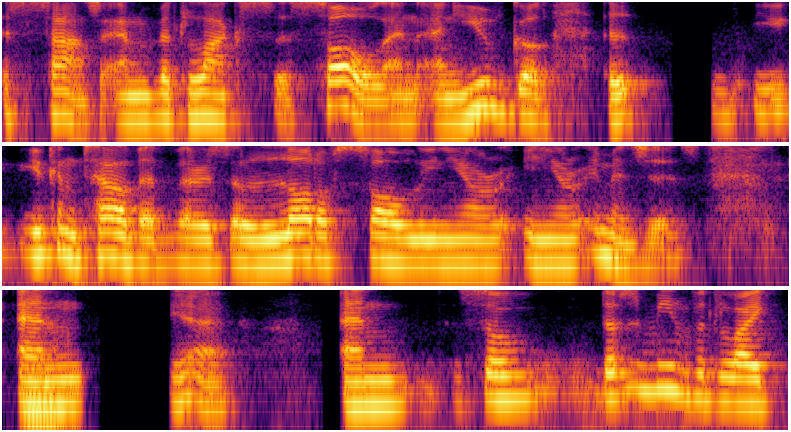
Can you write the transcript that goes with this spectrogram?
as such, and that lacks soul. And and you've got a, you, you can tell that there is a lot of soul in your in your images. And yeah. yeah and so does it mean that like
